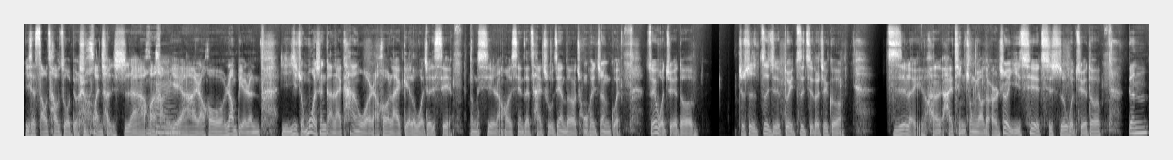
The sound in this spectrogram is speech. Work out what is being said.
一些骚操作，比如说换城市啊、换行业啊，然后让别人以一种陌生感来看我，然后来给了我这些东西，然后现在才逐渐的重回正轨。所以我觉得，就是自己对自己的这个积累很还挺重要的。而这一切，其实我觉得跟。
